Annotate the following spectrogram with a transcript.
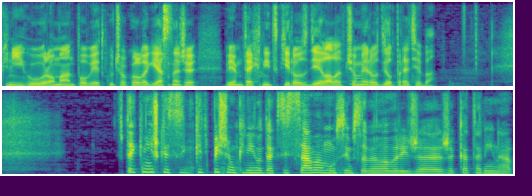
knihu, román, poviedku, čokoľvek. Jasné, že viem technický rozdiel, ale v čom je rozdiel pre teba? V tej knižke, si, keď píšem knihu, tak si sama musím sebe hovoriť, že, že Katarína,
